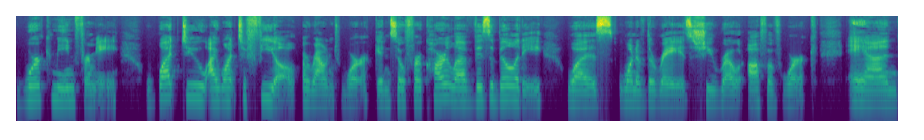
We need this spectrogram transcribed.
work mean for me? What do I want to feel around work? And so for Carla, visibility was one of the rays she wrote off of work. And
